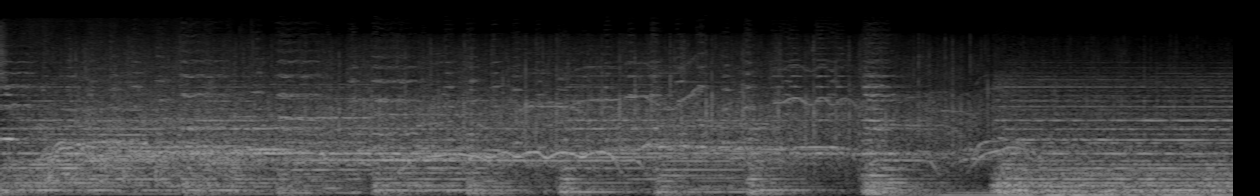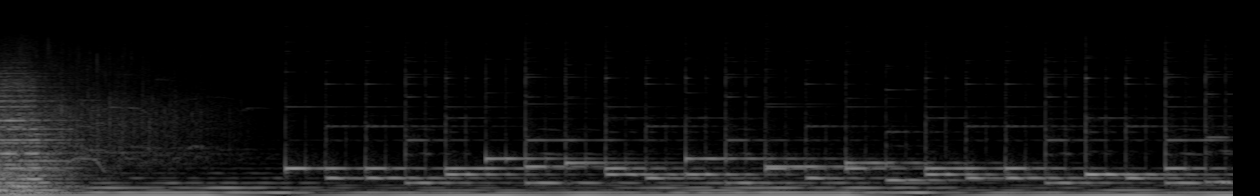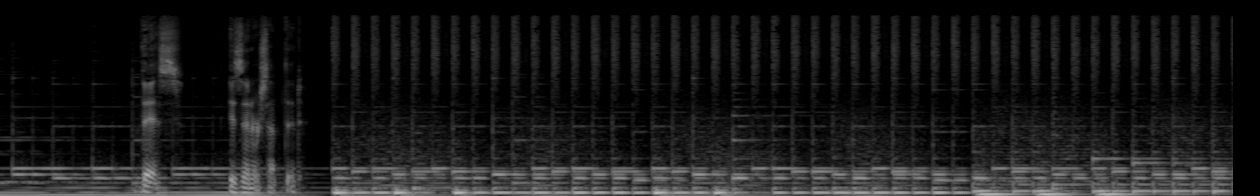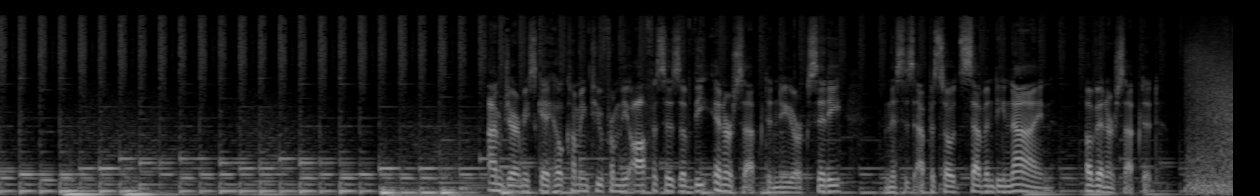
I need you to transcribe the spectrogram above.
This is Intercepted. I'm Jeremy Scahill coming to you from the offices of The Intercept in New York City, and this is episode 79 of Intercepted.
